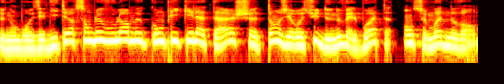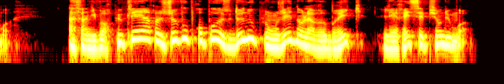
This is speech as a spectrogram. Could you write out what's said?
de nombreux éditeurs semblent vouloir me compliquer la tâche tant j'ai reçu de nouvelles boîtes en ce mois de novembre. Afin d'y voir plus clair, je vous propose de nous plonger dans la rubrique Les réceptions du mois.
